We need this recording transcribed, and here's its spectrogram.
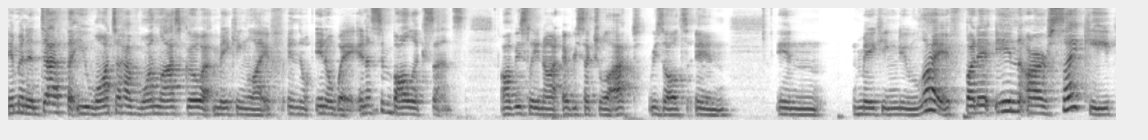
imminent death that you want to have one last go at making life in, in a way, in a symbolic sense. Obviously not every sexual act results in in making new life but it, in our psyche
